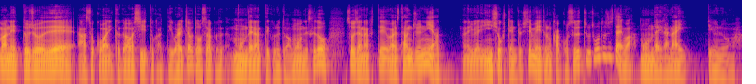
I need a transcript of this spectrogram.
まあ、ネット上であそこはいかがわしいとかって言われちゃうとおそらく問題になってくるとは思うんですけどそうじゃなくて、ま、単純にあいわゆる飲食店としてメイドの格好するっていうこと自体は問題がないっていうのは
